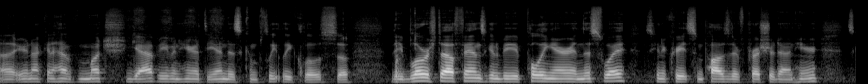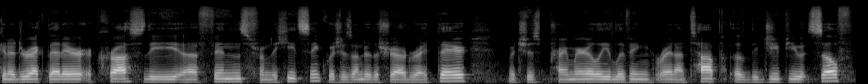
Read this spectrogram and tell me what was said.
Uh, you're not going to have much gap, even here at the end is completely closed. So the blower style fan is going to be pulling air in this way. It's going to create some positive pressure down here. It's going to direct that air across the uh, fins from the heatsink, which is under the shroud right there, which is primarily living right on top of the GPU itself.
